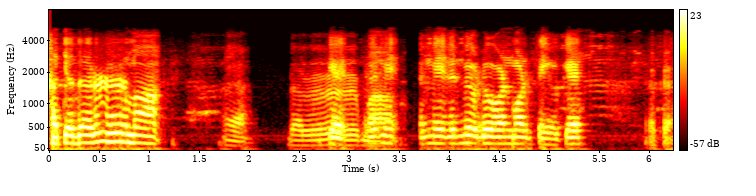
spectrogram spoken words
Satyadharma. Yeah. Okay. Let me let me let me do one more thing. Okay. Okay.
